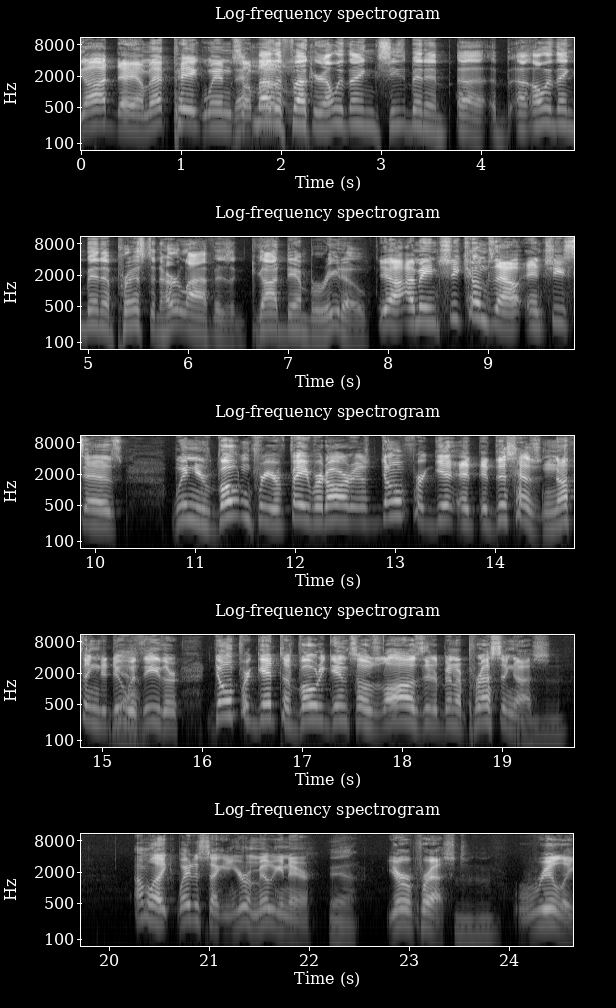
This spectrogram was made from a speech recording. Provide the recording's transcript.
God damn, that pig wins That something. Motherfucker. Only thing she's been in. Uh, uh, only thing been oppressed in her life is a goddamn burrito. Yeah, I mean, she comes out and she says, when you're voting for your favorite artist, don't forget, it, it- this has nothing to do Yeah. with either. Don't forget to vote against those laws that have been oppressing us. Mm-hmm. I'm like, wait a second, you're a millionaire. Yeah. You're oppressed. Really?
